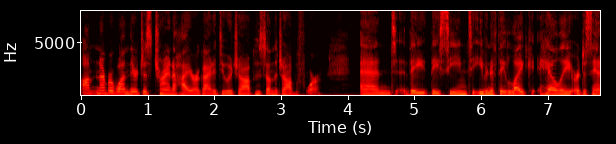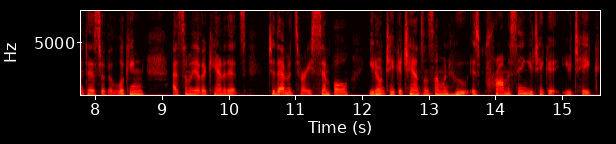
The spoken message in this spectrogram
Um, number one, they're just trying to hire a guy to do a job who's done the job before and they they seem to even if they like Haley or DeSantis or they're looking at some of the other candidates, to them, it's very simple. You don't take a chance on someone who is promising. You take it, you take,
